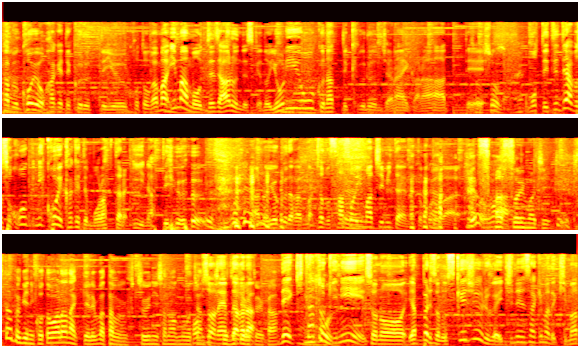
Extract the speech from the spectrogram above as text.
多分声をかけてくるっていうことが、まあ、今も全然あるんですけどより多くなってくるんじゃないかなって思っていてでもそこに声かけてもらったらいいなっていう あのよくだから、まあ、ちょっと誘い待ちみたいなところが。まあ誘い待ち。き来た時に断らなければ多分普通にその後ちゃんと続けるというか。で来た時にそのやっぱりそのスケジュールが1年先まで決まっ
